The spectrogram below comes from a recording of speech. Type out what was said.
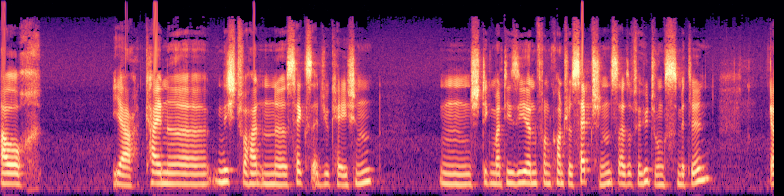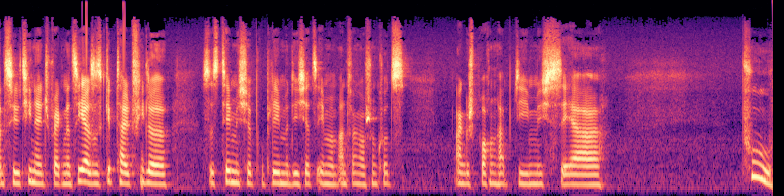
Auch ja, keine nicht vorhandene Sex Education, ein Stigmatisieren von Contraceptions, also Verhütungsmitteln, ganz viel Teenage Pregnancy. Also es gibt halt viele systemische Probleme, die ich jetzt eben am Anfang auch schon kurz angesprochen habe, die mich sehr. Puh.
